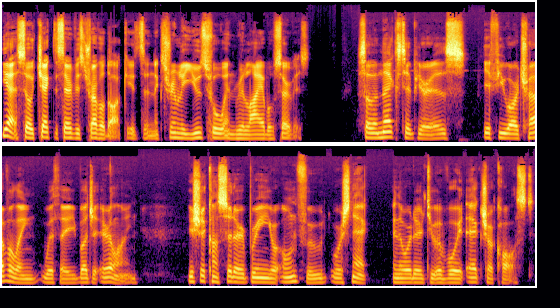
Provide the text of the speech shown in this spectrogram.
Yeah, so check the service TravelDoc. It's an extremely useful and reliable service. So the next tip here is if you are traveling with a budget airline, you should consider bringing your own food or snack in order to avoid extra cost.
